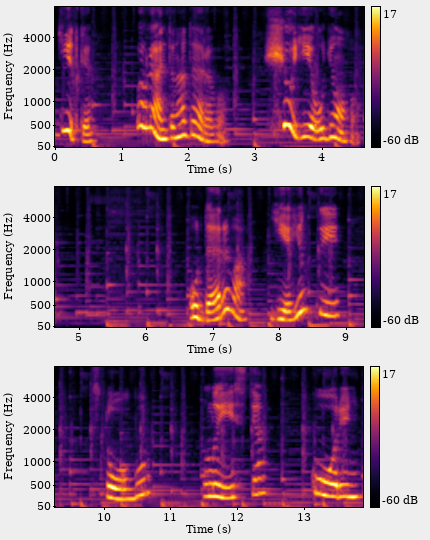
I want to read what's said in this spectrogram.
Дітки, погляньте на дерево. Що є у нього? У дерева є гілки, стовбур, листя, корінь.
